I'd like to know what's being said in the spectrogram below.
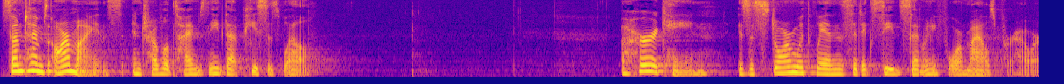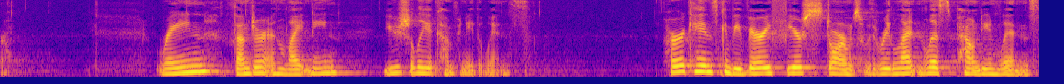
Sometimes our minds in troubled times need that peace as well. A hurricane is a storm with winds that exceed 74 miles per hour. Rain, thunder, and lightning usually accompany the winds. Hurricanes can be very fierce storms with relentless pounding winds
